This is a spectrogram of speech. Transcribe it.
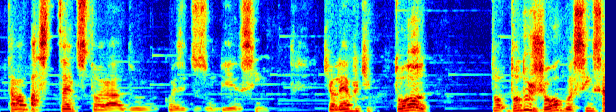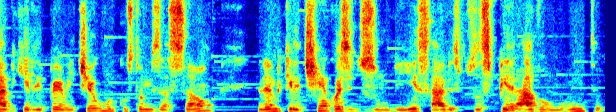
estava bastante estourado coisa de zumbi, assim. Que eu lembro que todo, to, todo jogo, assim, sabe, que ele permitia alguma customização eu lembro que ele tinha coisa de zumbi, sabe? As pessoas piravam muito.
